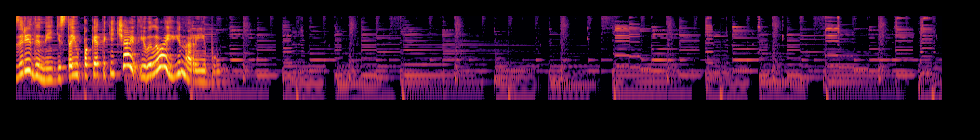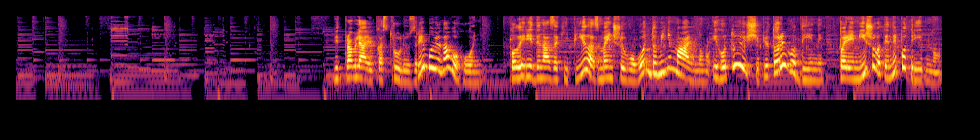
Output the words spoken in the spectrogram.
З рідини дістаю пакетики чаю і виливаю її на рибу. Відправляю каструлю з рибою на вогонь. Коли рідина закипіла, зменшую вогонь до мінімального і готую ще півтори години. Перемішувати не потрібно.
